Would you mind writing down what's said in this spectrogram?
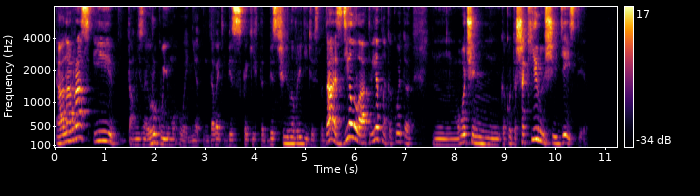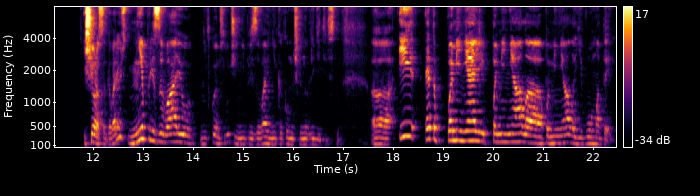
а она раз и, там, не знаю, руку ему, ой, нет, давайте без каких-то, без членовредительства, да, сделала ответ на какое-то очень какое-то шокирующее действие, еще раз оговорюсь, не призываю, ни в коем случае не призываю ни к какому членовредительству. А, и это поменяли, поменяло, поменяло его модель.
